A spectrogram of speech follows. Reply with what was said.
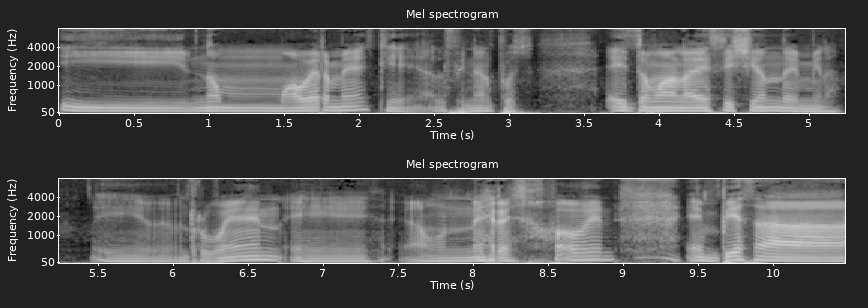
y no moverme, que al final pues he tomado la decisión de, mira, eh, Rubén, eh, aún eres joven, empieza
